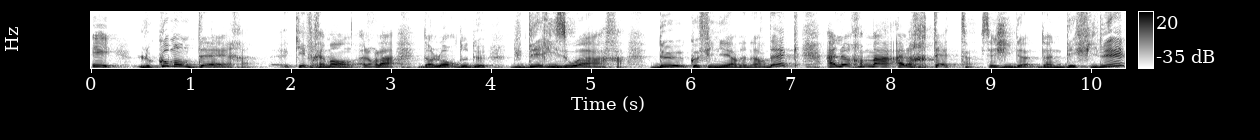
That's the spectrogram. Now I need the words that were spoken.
Et le commentaire qui est vraiment, alors là, dans l'ordre du dérisoire de Coffinière de Nordec, à leur, main, à leur tête, il s'agit d'un défilé.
